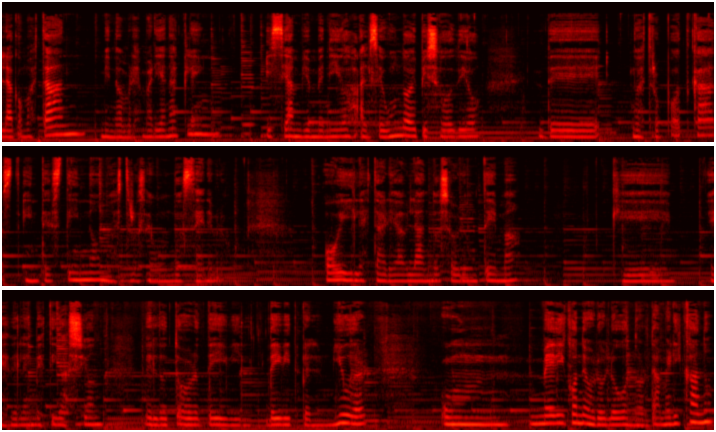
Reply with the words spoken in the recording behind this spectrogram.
Hola, ¿cómo están? Mi nombre es Mariana Klein y sean bienvenidos al segundo episodio de nuestro podcast Intestino, nuestro segundo cerebro. Hoy le estaré hablando sobre un tema que es de la investigación del doctor David, David Perlmutter, un médico neurólogo norteamericano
